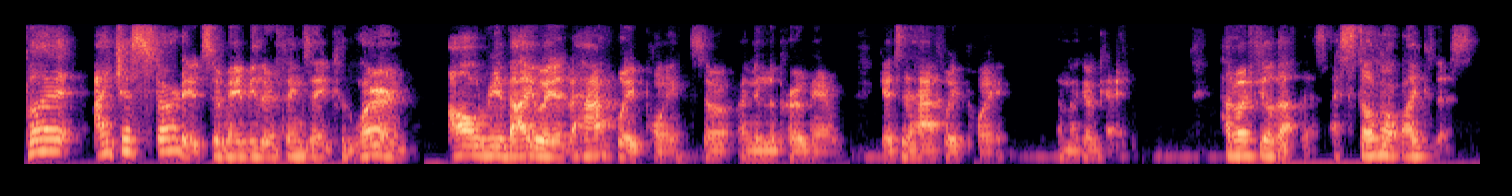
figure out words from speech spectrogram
but i just started so maybe there are things i could learn i'll reevaluate at the halfway point. So i'm in the program get to the halfway point. I'm like okay how do i feel about this? I still don't like this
